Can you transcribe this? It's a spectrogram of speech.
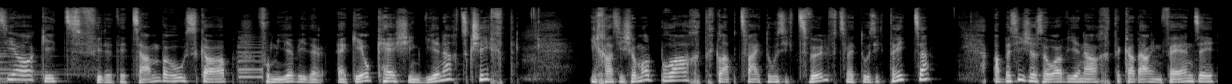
Dieses Jahr gibt's für die Dezemberausgabe von mir wieder eine Geocaching-Weihnachtsgeschichte. Ich habe sie schon mal gebracht, ich glaube 2012, 2013. Aber es ist ja so an Weihnachten, gerade auch im Fernsehen.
